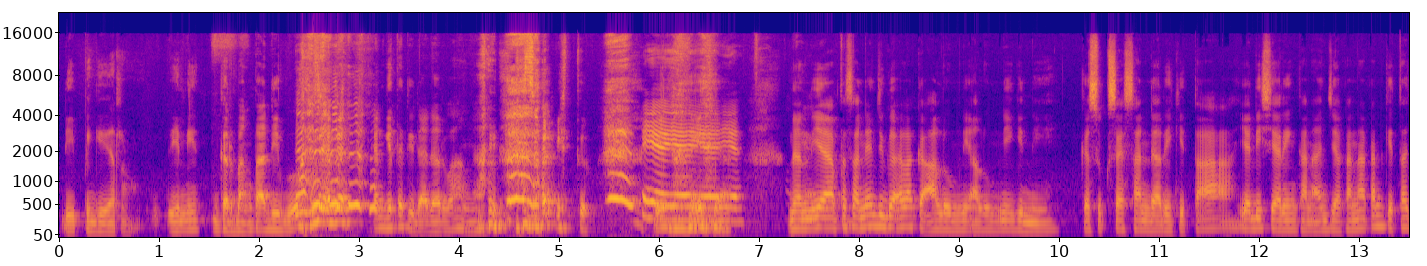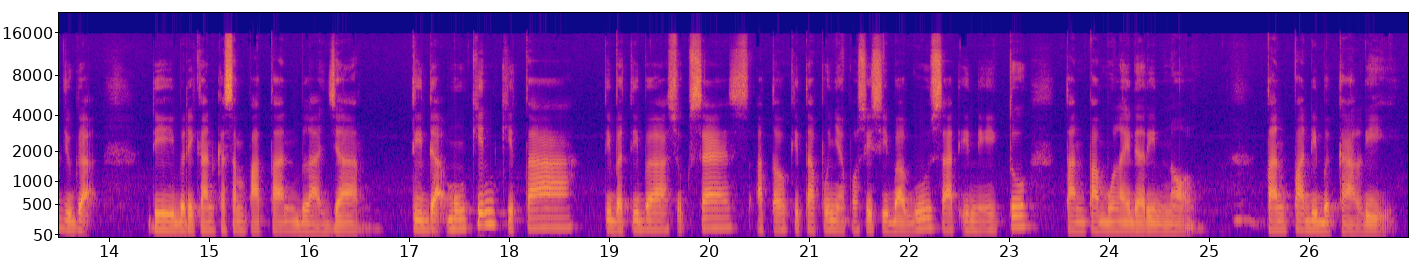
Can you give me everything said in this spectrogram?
di pinggir ini gerbang tadi bu. Kan kita tidak ada ruangan. Saat itu. Iya iya iya, iya. dan ya pesannya juga adalah ke alumni alumni gini. Kesuksesan dari kita ya di-sharingkan aja. Karena kan kita juga diberikan kesempatan belajar. Tidak mungkin kita tiba-tiba sukses atau kita punya posisi bagus saat ini itu tanpa mulai dari nol, tanpa dibekali.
